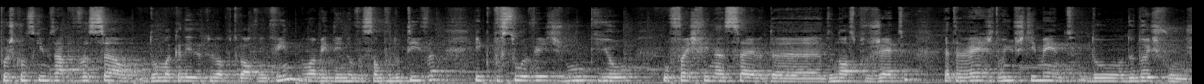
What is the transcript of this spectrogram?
pois conseguimos a aprovação de uma candidatura ao Portugal 2020 no âmbito da inovação produtiva e que, por sua vez, desbloqueou o fecho financeiro de, do nosso projeto através do investimento do, de dois fundos.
